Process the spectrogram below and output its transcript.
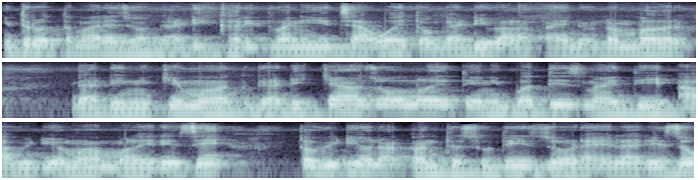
મિત્રો, તમારે જો ગાડી ખરીદવાની ઈચ્છા હોય તો ગાડીવાળા ભાઈનો નંબર, ગાડીની કિંમત, ગાડી ક્યાં જોવા મળે તેની બધી જ માહિતી આ વિડીયોમાં મળી રહેશે. તો વિડીયોના અંત સુધી જોડાયેલા રહેજો.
